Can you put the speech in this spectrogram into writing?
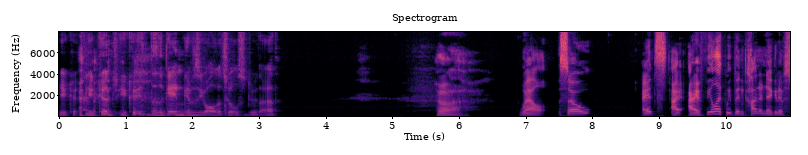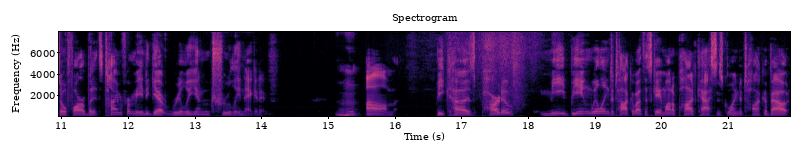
You could you could you could. The, the game gives you all the tools to do that. well, so it's I I feel like we've been kind of negative so far, but it's time for me to get really and truly negative. Mm-hmm. Um, because part of me being willing to talk about this game on a podcast is going to talk about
